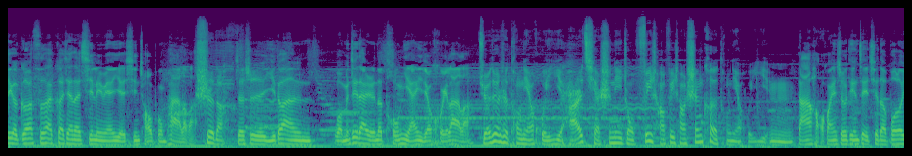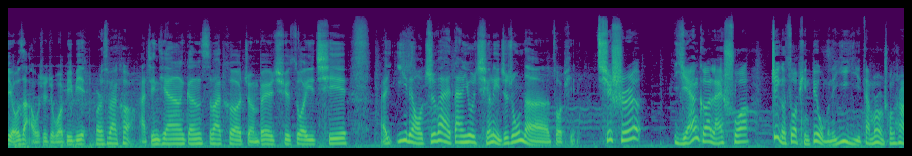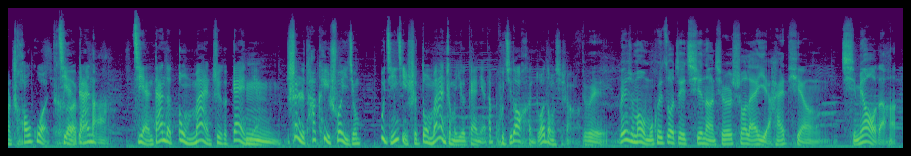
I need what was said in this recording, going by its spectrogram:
这个歌，斯派克现在心里面也心潮澎湃了吧？是的，这是一段我们这代人的童年已经回来了，绝对是童年回忆，而且是那种非常非常深刻的童年回忆。嗯，大家好，欢迎收听这期的菠萝油子，我是主播 B B，我是斯派克啊。今天跟斯派克准备去做一期，哎，意料之外，但又情理之中的作品。其实严格来说，这个作品对我们的意义，在某种程度上超过简单。简单的动漫这个概念，甚至它可以说已经不仅仅是动漫这么一个概念，它普及到很多东西上了。对，为什么我们会做这期呢？其实说来也还挺奇妙的哈。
